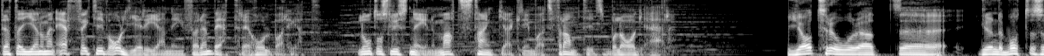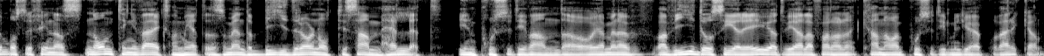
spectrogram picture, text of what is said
Detta genom en effektiv oljerening för en bättre hållbarhet. Låt oss lyssna in Mats tankar kring vad ett framtidsbolag är. Jag tror att eh, i grund och botten så måste det finnas någonting i verksamheten som ändå bidrar något till samhället i en positiv anda. Och jag menar, vad vi då ser är ju att vi i alla fall kan ha en positiv miljöpåverkan.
